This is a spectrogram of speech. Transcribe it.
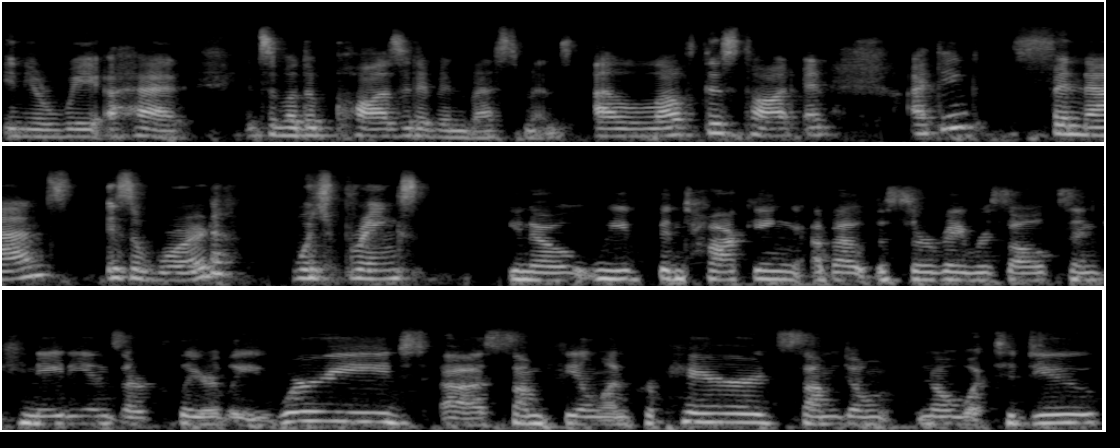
in your way ahead. It's about the positive investments. I love this thought. And I think finance is a word which brings you know, we've been talking about the survey results, and Canadians are clearly worried. Uh, some feel unprepared, some don't know what to do.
